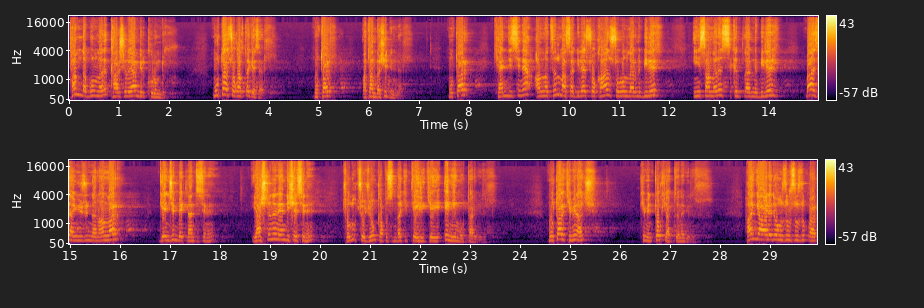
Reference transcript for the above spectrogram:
tam da bunları karşılayan bir kurumdur. Muhtar sokakta gezer. Muhtar vatandaşı dinler. Muhtar kendisine anlatılmasa bile sokağın sorunlarını bilir, insanların sıkıntılarını bilir, bazen yüzünden anlar, gencin beklentisini, yaşlının endişesini, çoluk çocuğun kapısındaki tehlikeyi en iyi muhtar bilir. Muhtar kimin aç, kimin tok yattığını bilir. Hangi ailede huzursuzluk var,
